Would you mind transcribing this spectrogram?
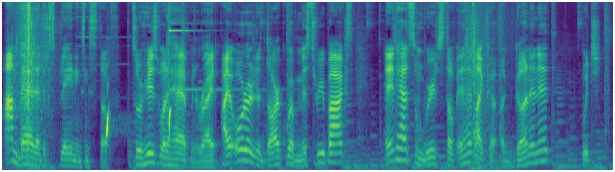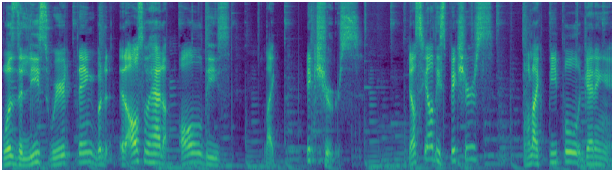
I'm bad at explaining stuff. So here's what happened, right? I ordered a dark web mystery box and it had some weird stuff. It had like a, a gun in it which was the least weird thing, but it also had all these like pictures. Y'all see all these pictures? Of like people getting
